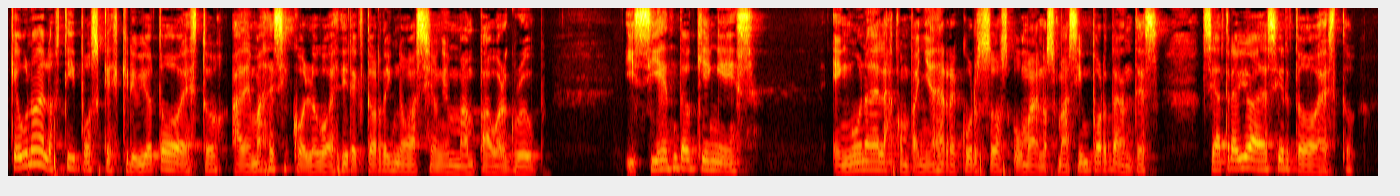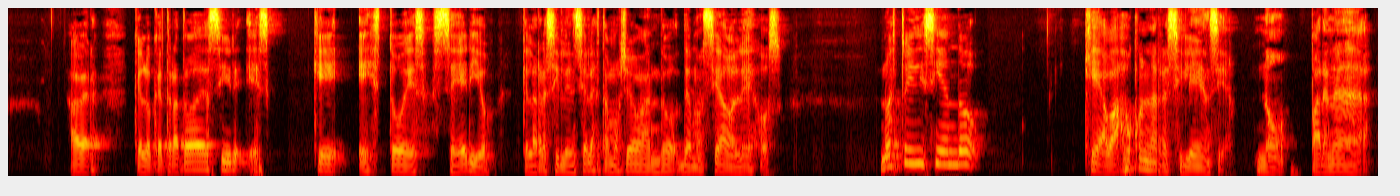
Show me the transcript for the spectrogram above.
que uno de los tipos que escribió todo esto, además de psicólogo, es director de innovación en Manpower Group. Y siendo quien es en una de las compañías de recursos humanos más importantes, se atrevió a decir todo esto. A ver, que lo que trato de decir es que esto es serio, que la resiliencia la estamos llevando demasiado lejos. No estoy diciendo que abajo con la resiliencia, no, para nada.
